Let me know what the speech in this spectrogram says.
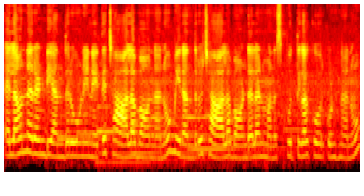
ఎలా ఉన్నారండి అందరూ? నేనైతే చాలా బాగున్నాను. మీరందరూ చాలా బాగుండాలని మనస్ఫూర్తిగా కోరుకుంటున్నాను.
